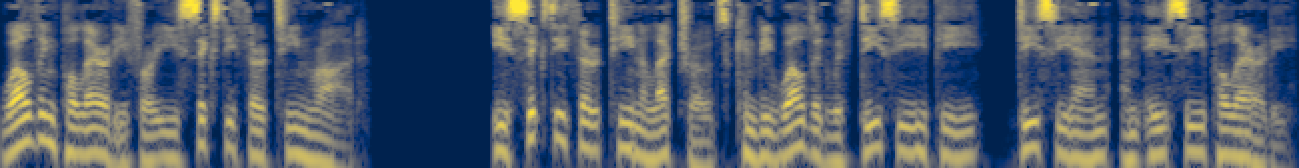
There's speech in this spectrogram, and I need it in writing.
Welding polarity for E6013 rod. E6013 electrodes can be welded with DCEP, DCN and AC polarity.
